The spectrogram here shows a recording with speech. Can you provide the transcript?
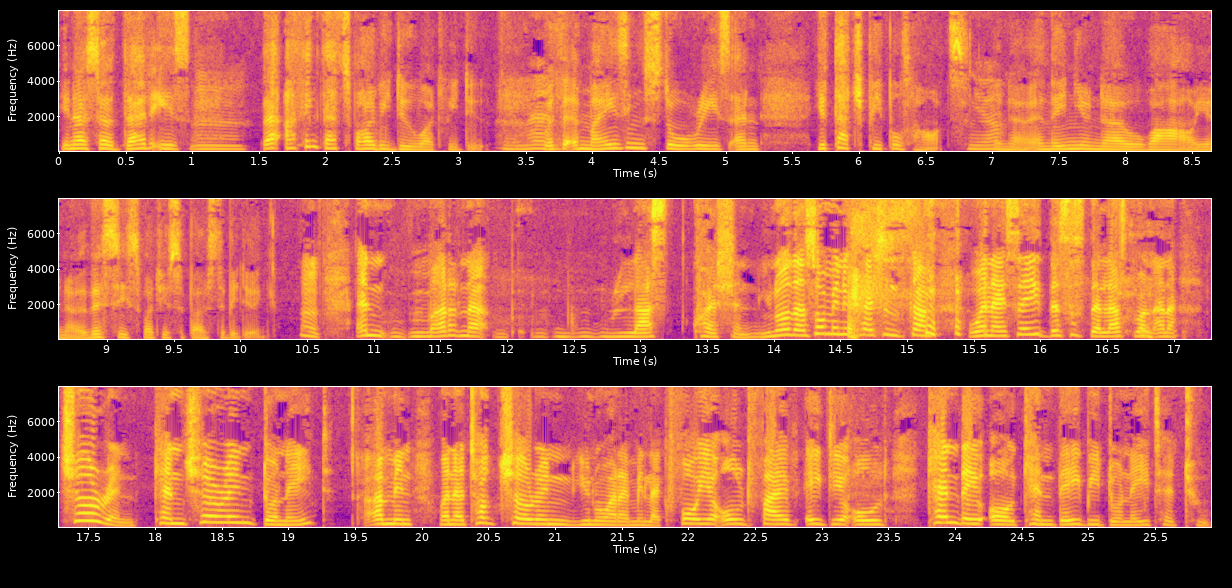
You know, so that is, that, I think that's why we do what we do. Amen. With the amazing stories and you touch people's hearts, Yeah. you know, and then you know, wow, you know, this is what you're supposed to be doing. Hmm. And Marana, last question. You know, there's so many questions come when I say this is the last one. And children, can children donate? I mean, when I talk children, you know what I mean, like four year old, five, eight year old. Can they or can they be donated to?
